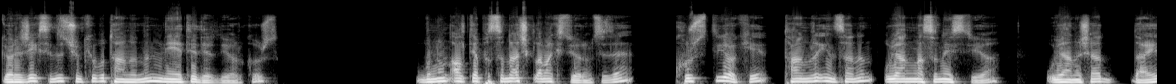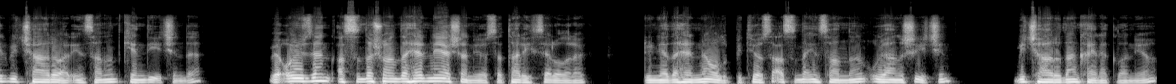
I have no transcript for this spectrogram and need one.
Göreceksiniz çünkü bu Tanrı'nın niyetidir diyor kurs. Bunun altyapısını açıklamak istiyorum size. Kurs diyor ki Tanrı insanın uyanmasını istiyor. Uyanışa dair bir çağrı var insanın kendi içinde. Ve o yüzden aslında şu anda her ne yaşanıyorsa tarihsel olarak dünyada her ne olup bitiyorsa aslında insanlığın uyanışı için bir çağrıdan kaynaklanıyor.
